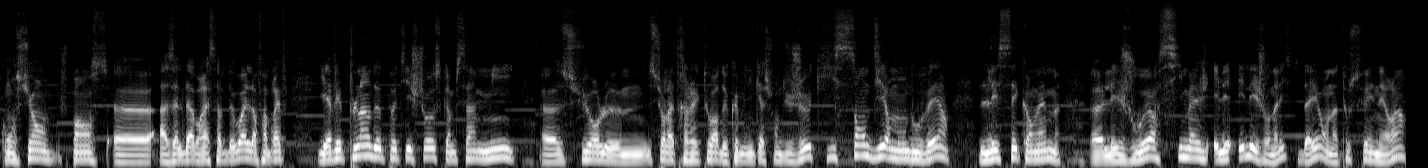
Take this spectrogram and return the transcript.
conscient, je pense, euh, à Zelda Breath of the Wild. Enfin bref, il y avait plein de petites choses comme ça mis euh, sur, le, sur la trajectoire de communication du jeu qui, sans dire monde ouvert, laissaient quand même les joueurs s'imaginer, et, les journalistes d'ailleurs, on a tous fait une erreur,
